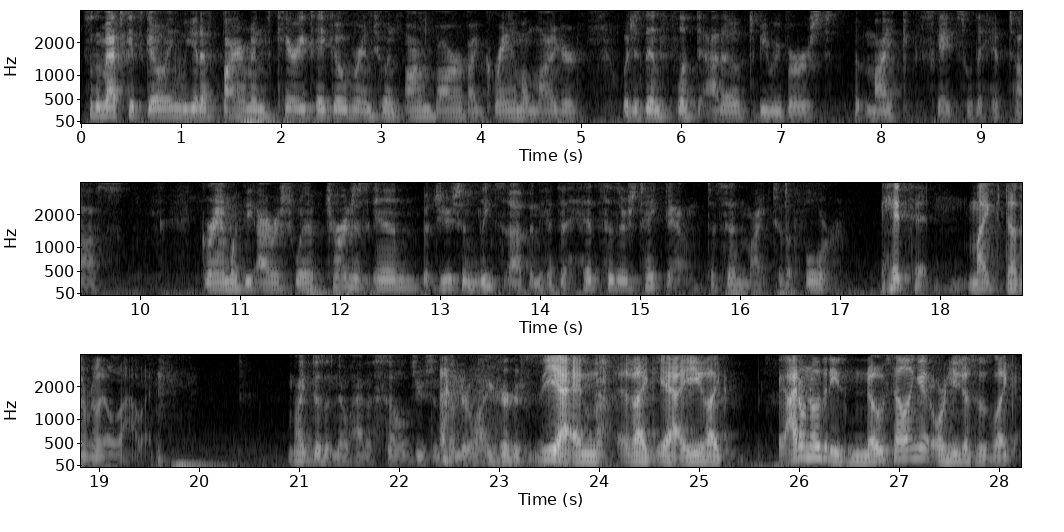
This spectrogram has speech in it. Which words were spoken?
So the match gets going. We get a fireman's carry takeover into an armbar by Graham on Liger, which is then flipped out of to be reversed, but Mike escapes with a hip toss. Graham with the Irish whip charges in, but Jushin leaps up and hits a head scissors takedown to send Mike to the floor. Hits it. Mike doesn't really allow it. Mike doesn't know how to sell Jushin Thunder Liger. Yeah, and like yeah, he like I don't know that he's no selling it or he just is like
